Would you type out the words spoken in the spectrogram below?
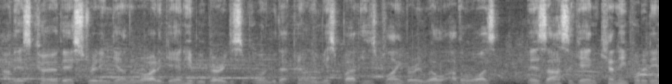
Uh, there's Kerr there streeting down the right again. He'd be very disappointed with that penalty miss, but he's playing very well otherwise. There's us again. Can he put it in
